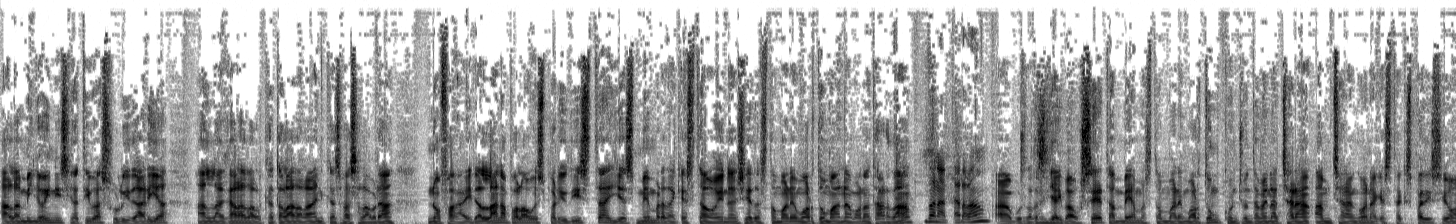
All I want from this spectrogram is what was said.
a la millor iniciativa solidària en la Gala del Català de l'any que es va celebrar no fa gaire. L'Anna Palau és periodista i és membre d'aquesta ONG d'Estom Mare Mortum. Anna, bona tarda. Bona tarda. Uh, vosaltres ja hi vau ser també amb Estom Mare Mortum, conjuntament a Xara amb Charango en aquesta expedició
